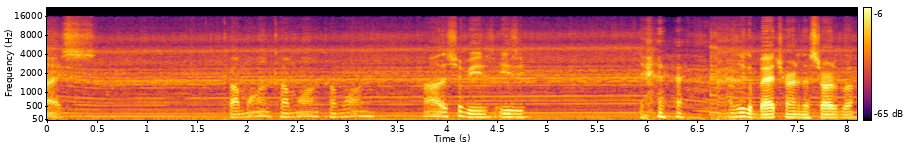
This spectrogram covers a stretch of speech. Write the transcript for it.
Nice. Come on, come on, come on. Ah, this should be eas- easy. I took a bad turn in the start though.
